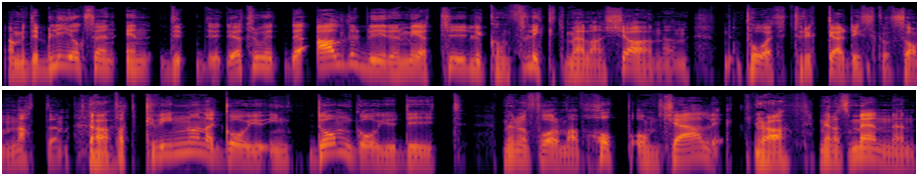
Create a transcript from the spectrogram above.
ja, men det blir också en... en det, jag tror att det aldrig blir en mer tydlig konflikt mellan könen på ett tryckardisco som natten. Ja. För att kvinnorna går ju, in, de går ju dit med någon form av hopp om kärlek. Ja. Medan männen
